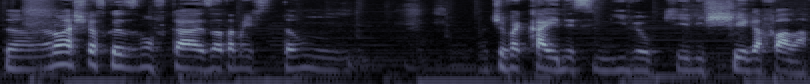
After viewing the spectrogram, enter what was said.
Então, eu não acho que as coisas vão ficar exatamente tão gente vai cair nesse nível que ele chega a falar.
